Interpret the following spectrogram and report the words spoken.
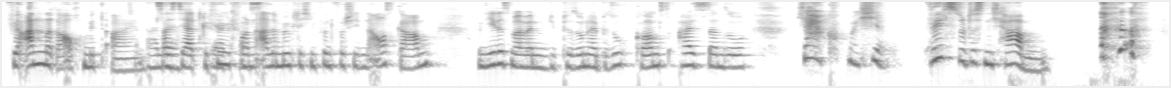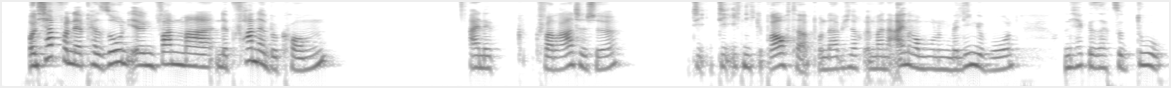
für andere auch mit ein. Das heißt, sie hat gefühlt ja, von alle möglichen fünf verschiedenen Ausgaben. Und jedes Mal, wenn du die Person halt Besuch kommst, heißt es dann so, ja, guck mal hier, willst du das nicht haben? Und ich habe von der Person irgendwann mal eine Pfanne bekommen, eine quadratische, die, die ich nicht gebraucht habe. Und da habe ich noch in meiner Einraumwohnung in Berlin gewohnt. Und ich habe gesagt, so du,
